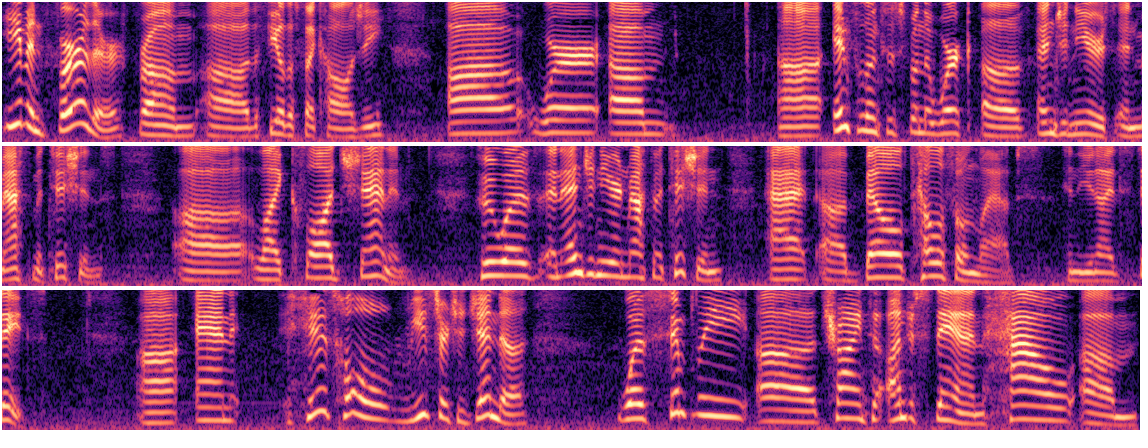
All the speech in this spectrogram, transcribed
Even further from uh, the field of psychology uh, were um, uh, influences from the work of engineers and mathematicians uh, like Claude Shannon, who was an engineer and mathematician at uh, Bell Telephone Labs in the United States. Uh, and his whole research agenda was simply trying to understand how um,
